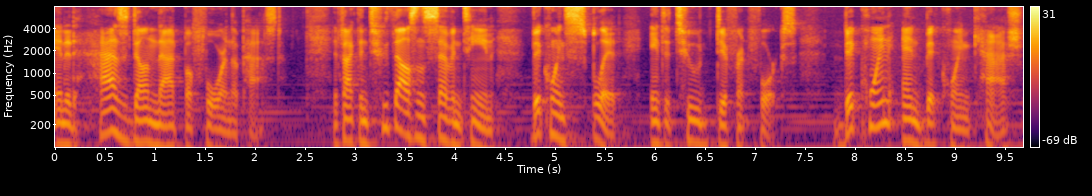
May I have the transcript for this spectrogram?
and it has done that before in the past. In fact, in 2017, Bitcoin split into two different forks. Bitcoin and Bitcoin Cash.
